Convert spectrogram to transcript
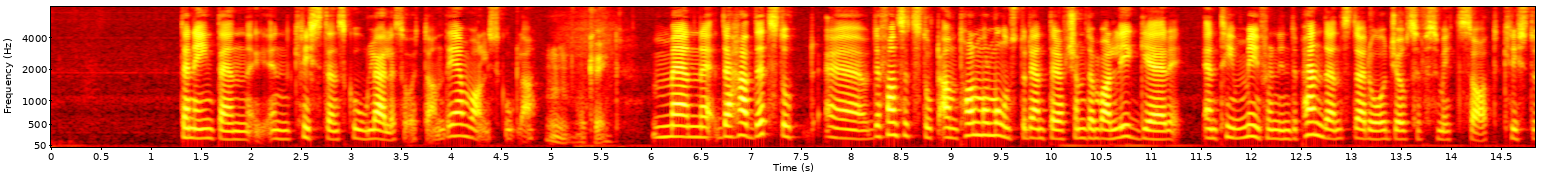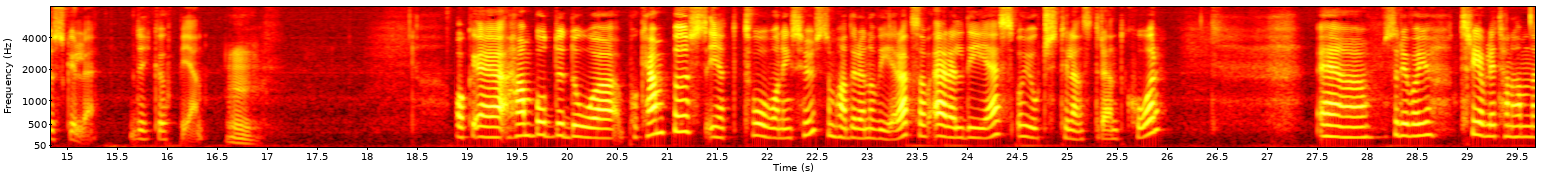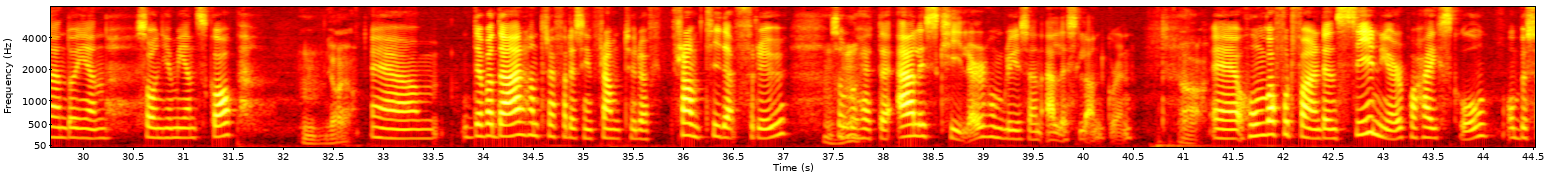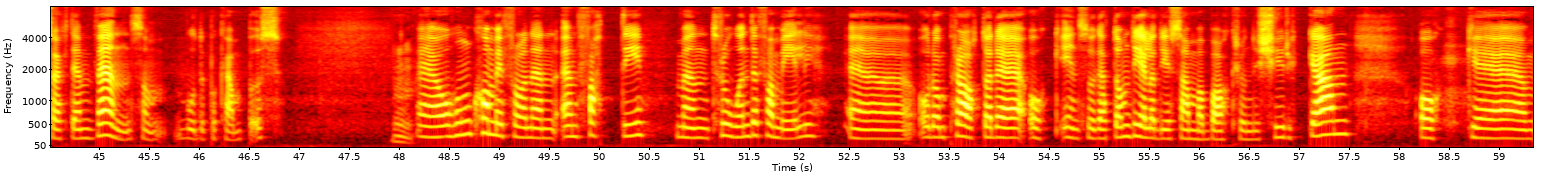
den är inte en, en kristen skola eller så utan det är en vanlig skola. Mm, okej. Men det hade ett stort, eh, det fanns ett stort antal mormonstudenter eftersom den bara ligger en timme ifrån Independence där då Joseph Smith sa att Kristus skulle dyka upp igen. Mm. Och eh, han bodde då på campus i ett tvåvåningshus som hade renoverats av RLDS och gjorts till en studentkår. Eh, så det var ju trevligt, han hamnade ändå i en sån gemenskap. Mm, ja, ja. Eh, det var där han träffade sin framtida, framtida fru som då hette Alice Keeler. Hon blev ju sen Alice Lundgren. ja. Eh, hon var fortfarande en senior på high school och besökte en vän som bodde på campus. Eh, och hon kom ifrån en, en fattig men troende familj. Eh, och de pratade och insåg att de delade ju samma bakgrund i kyrkan. Och eh,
